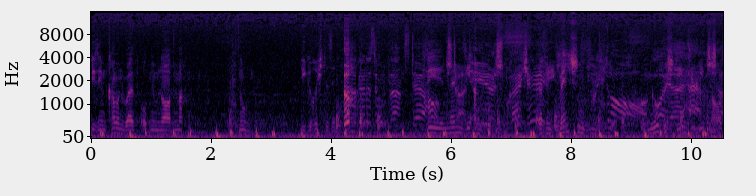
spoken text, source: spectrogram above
die Sie im Commonwealth oben im Norden machen? Nun, die Gerüchte sind wahr. Sie nennen sie Androiden. Das sind Menschen wie wir. Nur bestehen sie eben aus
